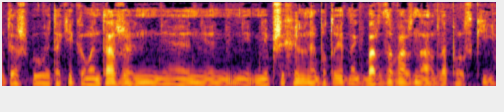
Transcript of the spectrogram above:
y, też były takie komentarze nie, nie, nie, nieprzychylne, bo to jednak bardzo ważna dla Polski,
